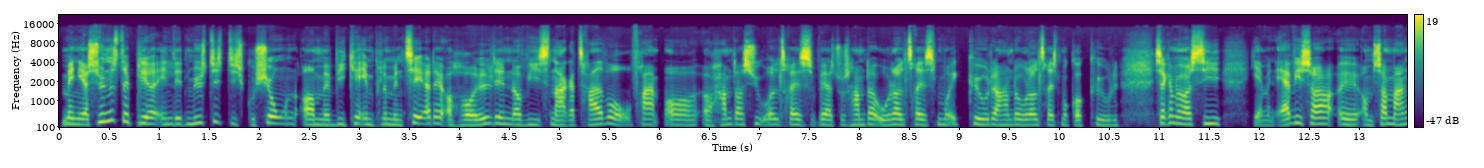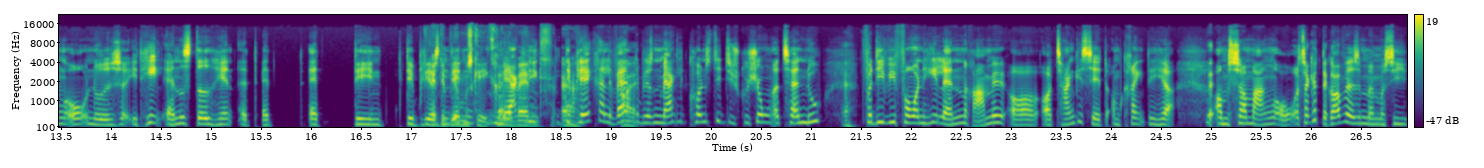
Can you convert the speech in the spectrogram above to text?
Men jeg synes, det bliver en lidt mystisk diskussion, om at vi kan implementere det og holde det, når vi snakker 30 år frem, og, og ham, der er 57 versus ham, der er 58, må ikke købe det, og ham, der er 58, må godt købe det. Så kan man også sige, jamen er vi så øh, om så mange år nået så et helt andet sted hen, at, at, at det er en det bliver, ja, det bliver måske ikke relevant. Ja. Det bliver ikke relevant. Nej. Det bliver sådan en mærkelig kunstig diskussion at tage nu, ja. fordi vi får en helt anden ramme og, og tankesæt omkring det her om så mange år. Og så kan det godt være, at man må sige,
